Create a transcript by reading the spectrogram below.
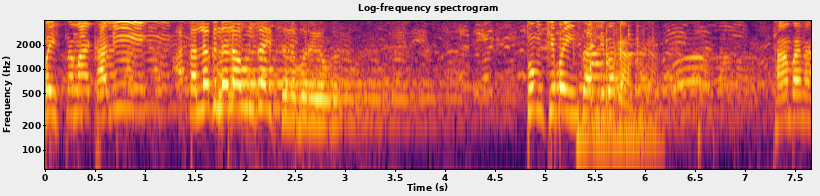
बैस ना माय खाली. आता लग्न लावून जायचं ना बरं एवढं. तुमची बहीण चालली बघा. थांबा ना.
